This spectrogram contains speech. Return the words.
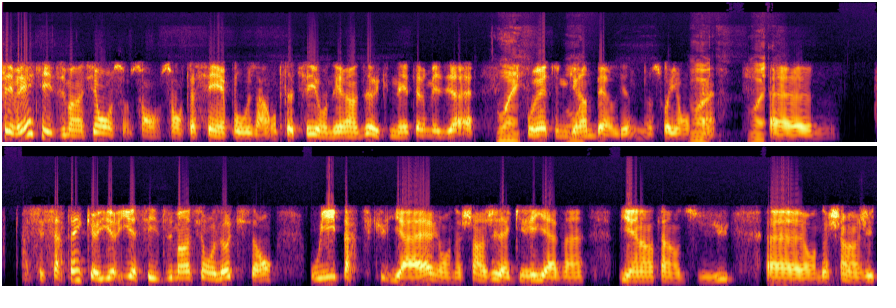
c'est vrai que les dimensions sont, sont- sont assez imposantes. là. On est rendu avec une intermédiaire Ouais. pour être une Ouais. grande berline, là, soyons Ouais. francs. Euh, c'est certain qu'il y, a- ces dimensions-là qui sont, oui, particulières. On a changé la grille avant, bien entendu. Euh, on a changé,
